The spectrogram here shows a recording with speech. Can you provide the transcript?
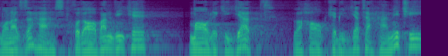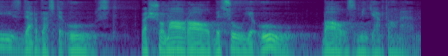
منزه است خداوندی که مالکیت و حاکمیت همه چیز در دست اوست و شما را به سوی او باز میگردانند.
